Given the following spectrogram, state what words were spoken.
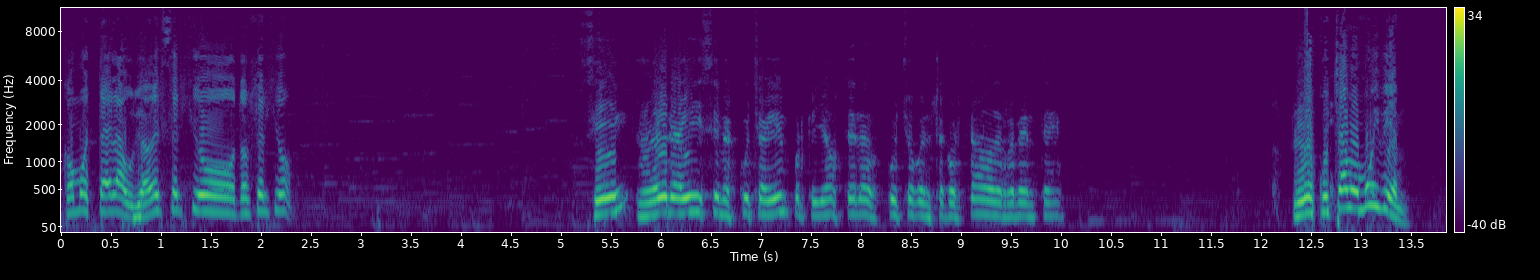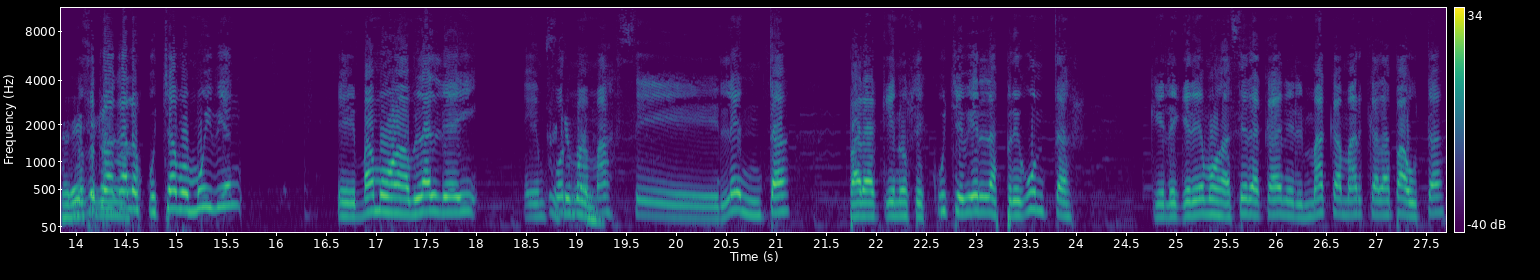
cómo está el audio. A ver, Sergio, don Sergio. Sí, a ver ahí si me escucha bien, porque yo a usted lo escucho con entrecortado de repente. Lo escuchamos muy bien. Parece Nosotros acá no. lo escuchamos muy bien. Eh, vamos a hablarle ahí en forma más eh, lenta para que nos escuche bien las preguntas que le queremos hacer acá en el Maca Marca la Pauta,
